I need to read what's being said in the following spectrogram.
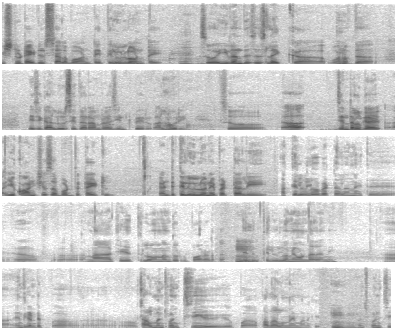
విష్ణు టైటిల్స్ చాలా బాగుంటాయి తెలుగులో ఉంటాయి. So even this is like one of the basic Alluri Sitaram Raju ఇంటి పేరు అల్లూరి. సో జనరల్గా I you conscious about the title అంటే తెలుగులోనే పెట్టాలి. ఆ తెలుగులో పెట్టాలని అయితే నా చేతిలో ఉన్నంత వరకు పోరాడతా. తెలుగు తెలుగులోనే ఉండాలని. ఎందుకంటే చాలా మంచి మంచి పదాలు ఉన్నాయి మనకి. మంచి మంచి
